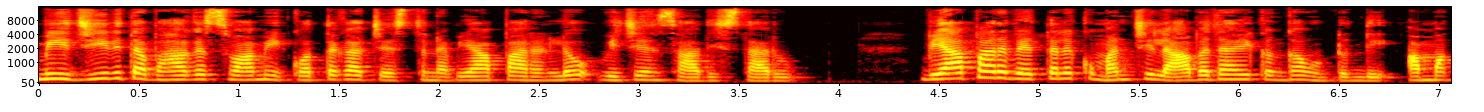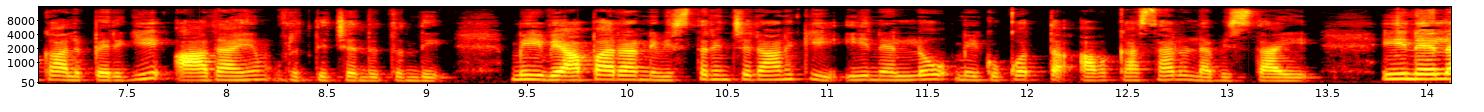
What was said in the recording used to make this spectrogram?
మీ జీవిత భాగస్వామి కొత్తగా చేస్తున్న వ్యాపారంలో విజయం సాధిస్తారు. వ్యాపారవేత్తలకు మంచి లాభదాయకంగా ఉంటుంది. అమ్మకాలు పెరిగి ఆదాయం వృద్ధి చెందుతుంది. మీ వ్యాపారాన్ని విస్తరించడానికి ఈ నెలలో మీకు కొత్త అవకాశాలు లభిస్తాయి. ఈ నెల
